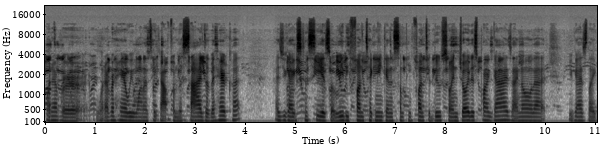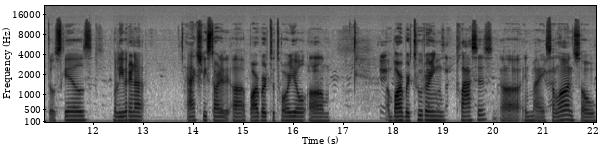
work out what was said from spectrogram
whatever whatever hair we want to take out from the sides of the haircut. As you guys can see, it's a really fun technique and it's something fun to do. So enjoy this part, guys. I know that you guys like those skills. Believe it or not, I actually started a barber tutorial, um, a barber tutoring classes uh, in my salon. So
